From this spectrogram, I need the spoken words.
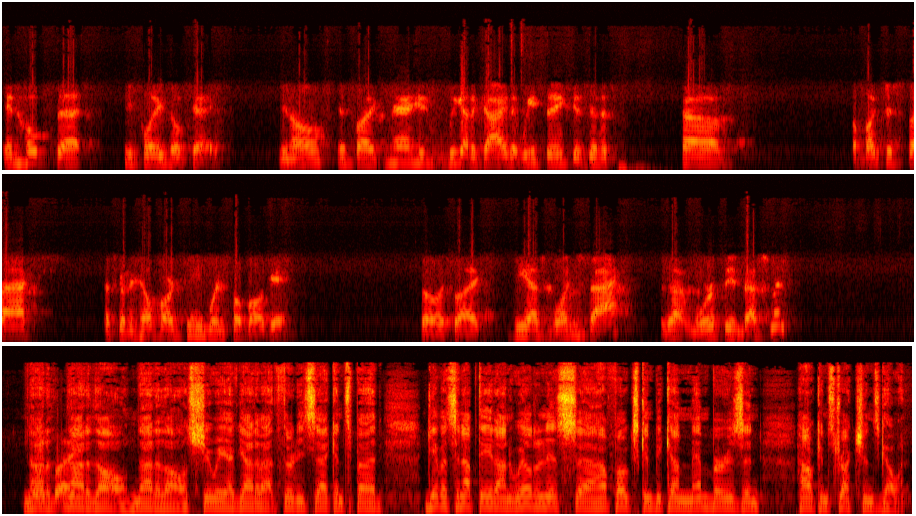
in hopes that he plays okay. You know, it's like, man, you, we got a guy that we think is going to have a bunch of sacks that's going to help our team win football games. So it's like he has one sack. Is that worth the investment? Not, so like, not at all. Not at all. Shuey, I've got about 30 seconds, bud. Give us an update on Wilderness, uh, how folks can become members, and how construction's going.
